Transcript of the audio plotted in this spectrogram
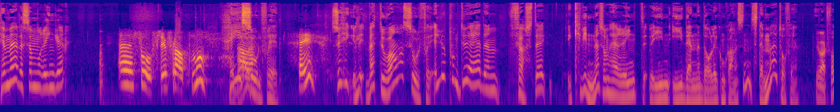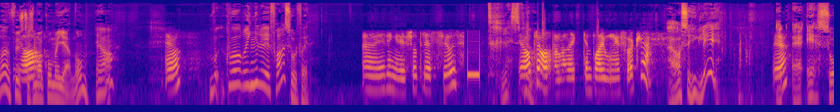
hvem er det som ringer? Eh, Solfrid Flatmo. Hei, Solfrid. Hei. Så hyggelig. Vet du hva, Solfrid? Jeg lurer på om du er den første kvinne som har ringt inn i denne dårlige konkurransen. Stemmer det, Torfinn? I hvert fall den første Ja. som har kommet gjennom. Ja. Ja. Hvor, hvor ringer du ifra, Solfrid? Eh, jeg ringer ifra Tresfjord. Jeg har prata med dere en par ganger før, tror jeg. Ja, så hyggelig. Ja. Jeg er så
